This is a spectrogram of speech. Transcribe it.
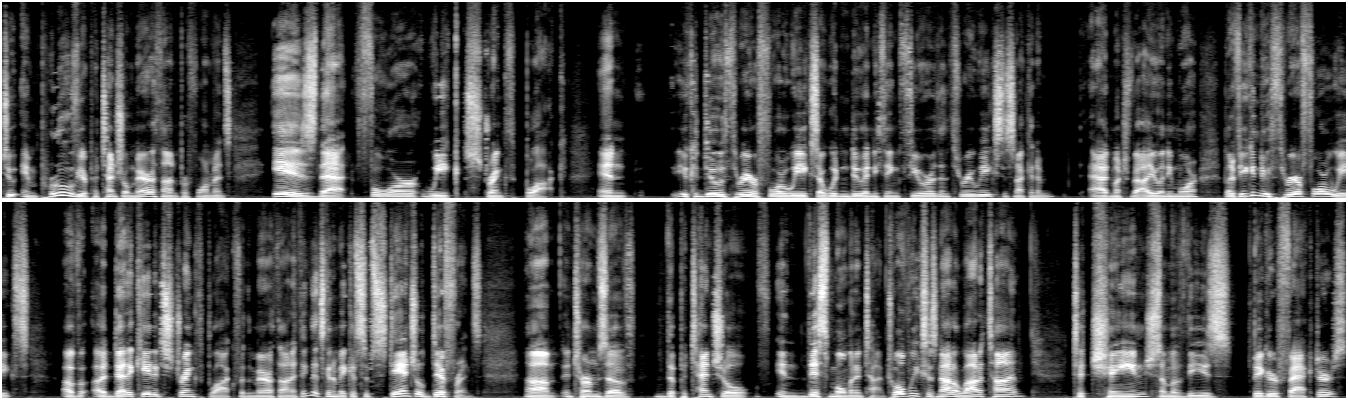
to improve your potential marathon performance is that 4 week strength block. And you could do 3 or 4 weeks. I wouldn't do anything fewer than 3 weeks. It's not going to add much value anymore. But if you can do 3 or 4 weeks of a dedicated strength block for the marathon, I think that's going to make a substantial difference um, in terms of the potential in this moment in time. 12 weeks is not a lot of time to change some of these bigger factors,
